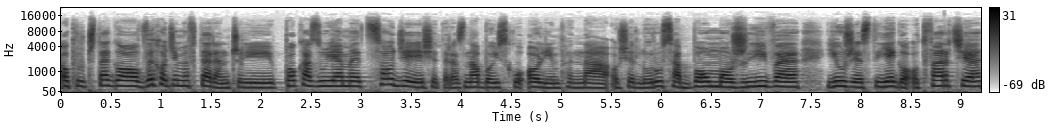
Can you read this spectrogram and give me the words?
Oprócz tego wychodzimy w teren, czyli pokazujemy, co dzieje się teraz na boisku Olimp na osiedlu Rusa, bo możliwe już jest jego otwarcie,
